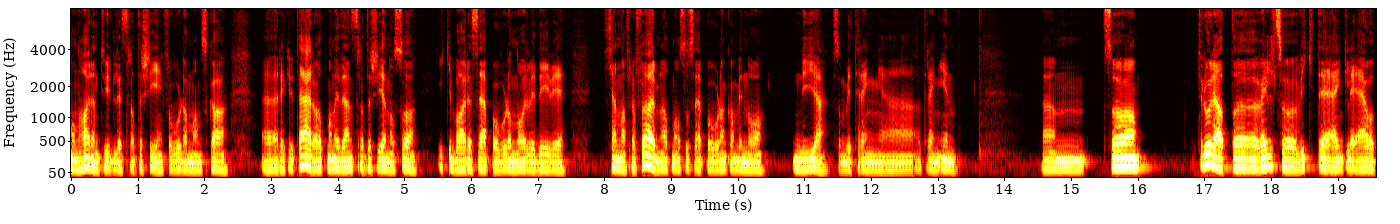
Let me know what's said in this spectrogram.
man har en tydelig strategi for hvordan man skal uh, rekruttere, og at man i den strategien også ikke bare se på hvordan når vi de vi kjenner fra før, men at man også ser på hvordan kan vi nå nye som vi trenger, uh, trenger inn. Um, så tror jeg at uh, vel så viktig egentlig er å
